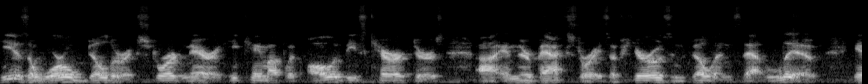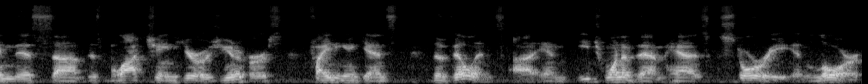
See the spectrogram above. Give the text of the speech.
he is a world builder extraordinary. He came up with all of these characters uh, and their backstories of heroes and villains that live in this uh, this blockchain heroes universe, fighting against the villains. Uh, and each one of them has story and lore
